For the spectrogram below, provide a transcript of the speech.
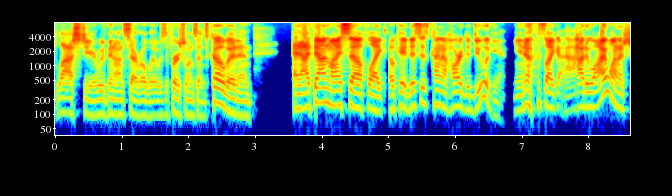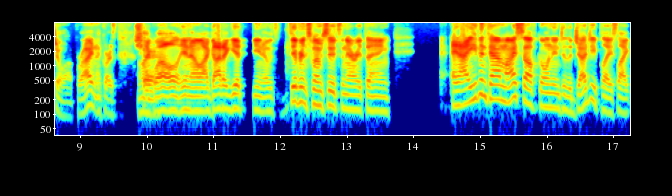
last year. We've been on several, but it was the first one since COVID, and and I found myself like, okay, this is kind of hard to do again. You know, it's like, how do I want to show up, right? And of course, I'm like, well, you know, I got to get, you know, different swimsuits and everything. And I even found myself going into the judgy place, like,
